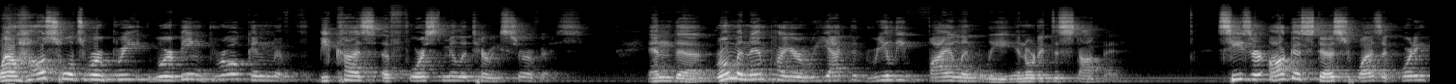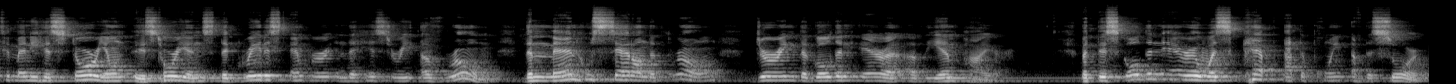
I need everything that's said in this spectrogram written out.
while households were, bre- were being broken because of forced military service. And the Roman Empire reacted really violently in order to stop it. Caesar Augustus was, according to many historian, historians, the greatest emperor in the history of Rome, the man who sat on the throne during the golden era of the empire. But this golden era was kept at the point of the sword.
